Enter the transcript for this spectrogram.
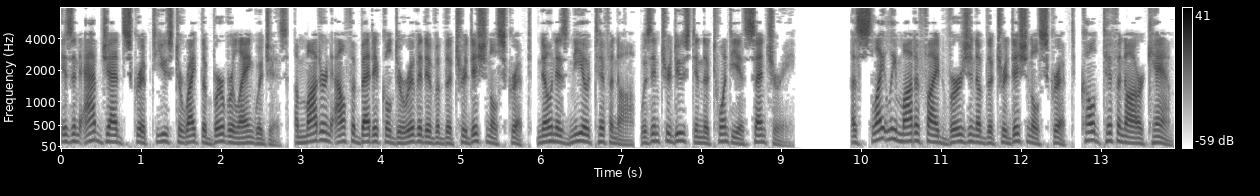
is an Abjad script used to write the Berber languages. A modern alphabetical derivative of the traditional script, known as Neo-Tifinagh, was introduced in the 20th century. A slightly modified version of the traditional script, called Tifinagh IRCAM,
